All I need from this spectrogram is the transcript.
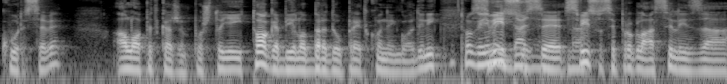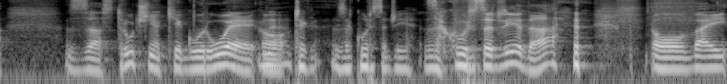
kurseve, ali opet kažem, pošto je i toga bilo brdo u prethodnoj godini, toga svi, su dalje, se, da. svi su se proglasili za za stručnjake, gurue... Ne, o, čekaj, za kursađije. Za kursađije, da. ovaj,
